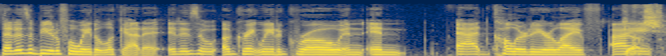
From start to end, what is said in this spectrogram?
that is a beautiful way to look at it it is a, a great way to grow and and add color to your life. I yes.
